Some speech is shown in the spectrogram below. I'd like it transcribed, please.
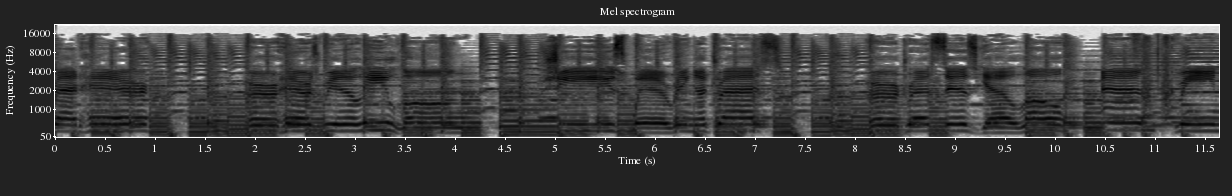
red hair. Her hair's really long. She's wearing a dress. Her dress is yellow and green.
